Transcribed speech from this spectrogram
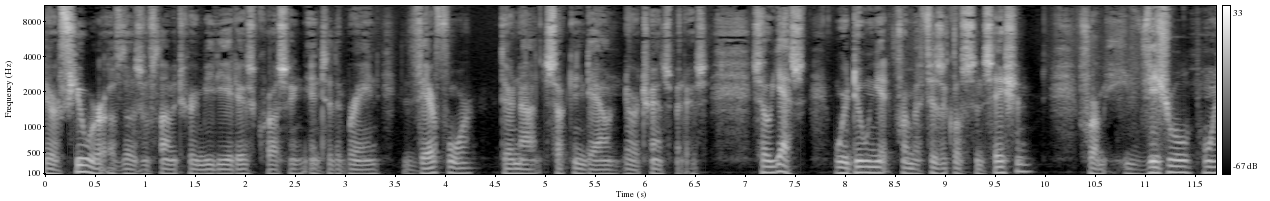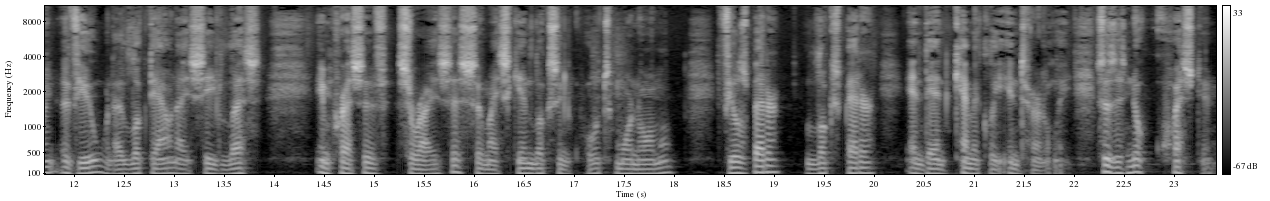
there are fewer of those inflammatory mediators crossing into the brain. Therefore, they're not sucking down neurotransmitters. So, yes, we're doing it from a physical sensation, from a visual point of view. When I look down, I see less impressive psoriasis, so my skin looks in quotes more normal, feels better, looks better, and then chemically internally. So, there's no question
